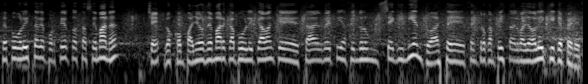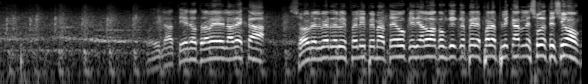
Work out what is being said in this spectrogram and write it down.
Este futbolista que, por cierto, esta semana los compañeros de marca publicaban que está el Betis haciéndole un seguimiento a este centrocampista del Valladolid, Quique Pérez. La tiene otra vez, la deja sobre el verde Luis Felipe Mateo que dialoga con Quique Pérez para explicarle su decisión.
